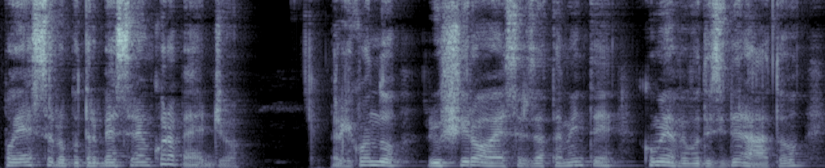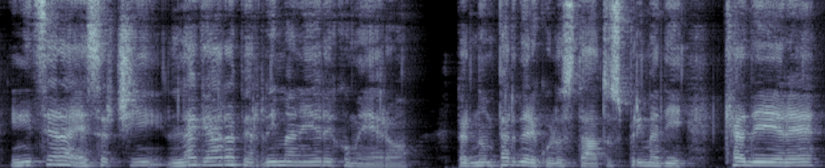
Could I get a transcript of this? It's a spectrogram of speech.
poi esserlo potrebbe essere ancora peggio. Perché quando riuscirò a essere esattamente come avevo desiderato, inizierà a esserci la gara per rimanere come ero, per non perdere quello status prima di cadere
